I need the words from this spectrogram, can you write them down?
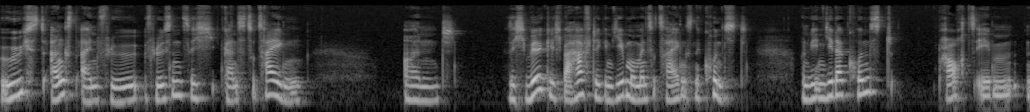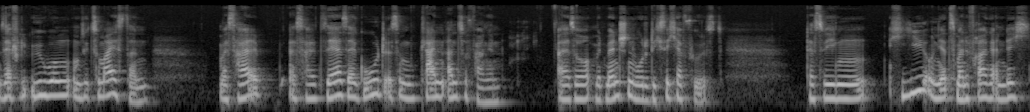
höchst angsteinflößend, sich ganz zu zeigen. Und sich wirklich wahrhaftig in jedem Moment zu zeigen, ist eine Kunst. Und wie in jeder Kunst braucht es eben sehr viel Übung, um sie zu meistern. Weshalb es halt sehr, sehr gut ist, im Kleinen anzufangen. Also mit Menschen, wo du dich sicher fühlst. Deswegen hier und jetzt meine Frage an dich.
